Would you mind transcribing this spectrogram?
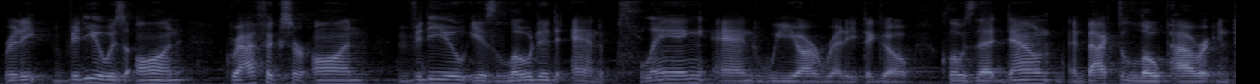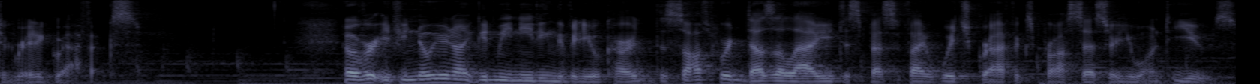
Ready? Video is on, graphics are on, video is loaded and playing, and we are ready to go. Close that down and back to low power integrated graphics. However, if you know you're not going to be needing the video card, the software does allow you to specify which graphics processor you want to use.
